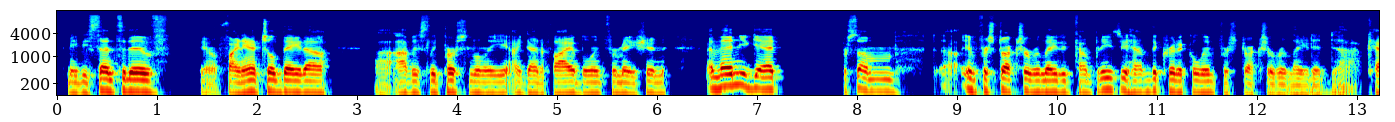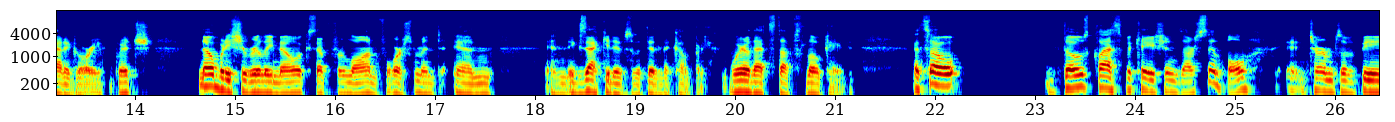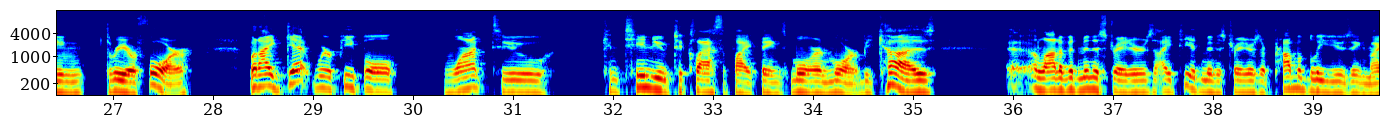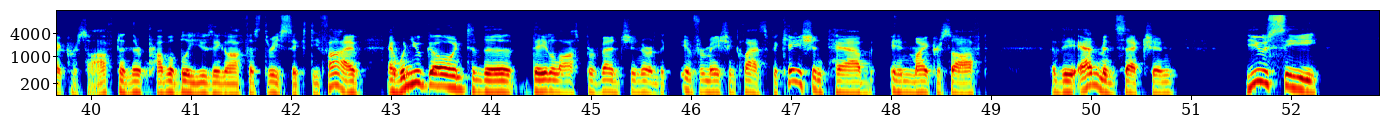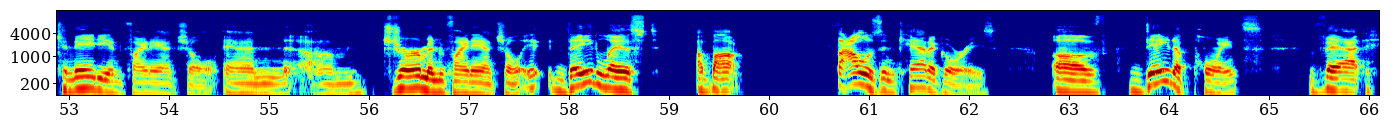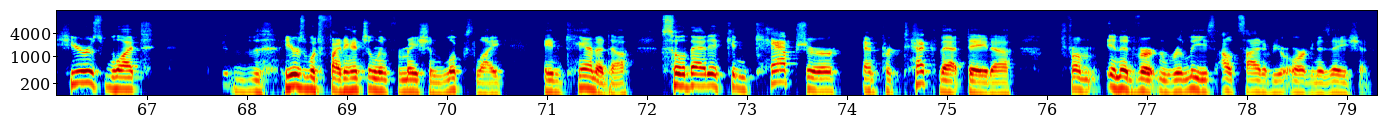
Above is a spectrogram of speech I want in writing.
maybe sensitive, you know, financial data, uh, obviously personally identifiable information. And then you get for some uh, infrastructure related companies, you have the critical infrastructure related uh, category, which nobody should really know except for law enforcement and and executives within the company where that stuff's located. And so those classifications are simple in terms of being three or four, but I get where people want to continue to classify things more and more because a lot of administrators, IT administrators, are probably using Microsoft and they're probably using Office 365. And when you go into the data loss prevention or the information classification tab in Microsoft, the admin section, you see Canadian financial and um, German financial. It, they list about thousand categories of data points that here's what the, here's what financial information looks like in Canada so that it can capture and protect that data from inadvertent release outside of your organization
